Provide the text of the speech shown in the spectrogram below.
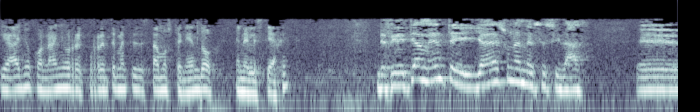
que año con año recurrentemente estamos teniendo en el estiaje. Definitivamente, y ya es una necesidad. Eh,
